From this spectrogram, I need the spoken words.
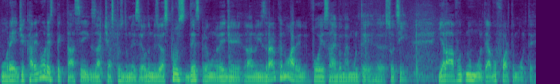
un rege care nu respectase exact ce a spus Dumnezeu. Dumnezeu a spus despre un rege al lui Israel că nu are voie să aibă mai multe uh, soții. El a avut nu multe, a avut foarte multe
